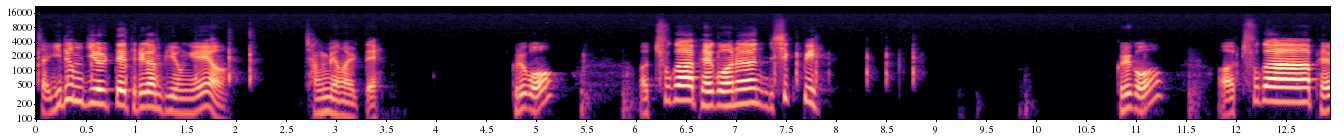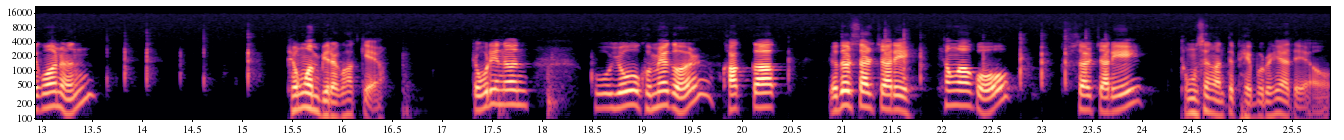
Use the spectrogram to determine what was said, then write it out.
자, 이름 지을 때 들어간 비용이에요. 장명할 때. 그리고 어, 추가 100원은 식비 그리고 어, 추가 100원은 병원비라고 할게요. 그러니까 우리는 그 요 금액을 각각 8살짜리 형하고 2살짜리 동생한테 배부를 해야 돼요.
